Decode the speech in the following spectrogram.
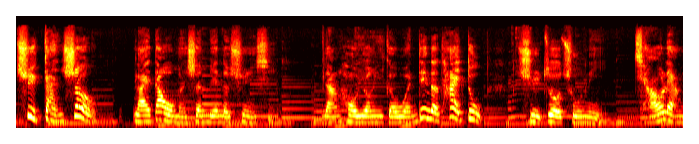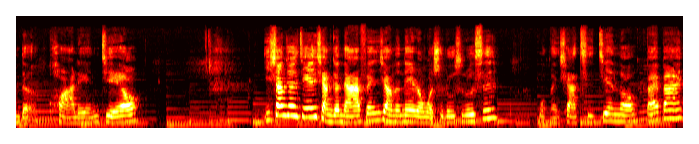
去感受来到我们身边的讯息，然后用一个稳定的态度去做出你桥梁的跨连接哦。以上就是今天想跟大家分享的内容。我是露丝露丝。我们下次见喽，拜拜。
